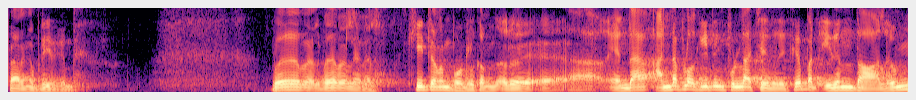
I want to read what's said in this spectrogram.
பாருங்க எப்படி இருக்குண்டு. வேறு வேறு லெவல் ஹீட்டரும் போட்டிருக்கோம். ஒரு அஹ், ஏண்டா அண்டர் ஃப்ளோ ஹீட்டிங் ஃபுல்லாக செய்திருக்கு பட் இருந்தாலும்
